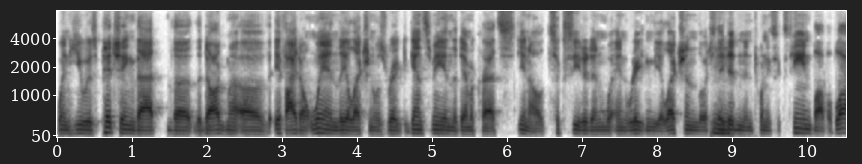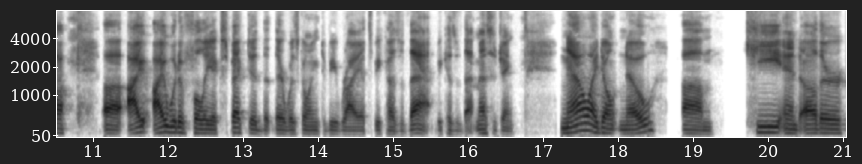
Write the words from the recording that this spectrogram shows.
when he was pitching that the the dogma of if I don't win, the election was rigged against me, and the Democrats, you know, succeeded in in rigging the election, which mm. they didn't in 2016. Blah blah blah. Uh, I I would have fully expected that there was going to be riots because of that, because of that messaging. Now I don't know. Um, he and other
